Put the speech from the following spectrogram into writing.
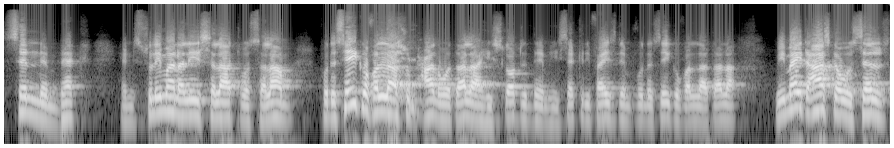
send them back. And Sulaiman alayhi salatu was salam, for the sake of Allah subhanahu wa ta'ala, he slaughtered them, he sacrificed them for the sake of Allah ta'ala. We might ask ourselves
